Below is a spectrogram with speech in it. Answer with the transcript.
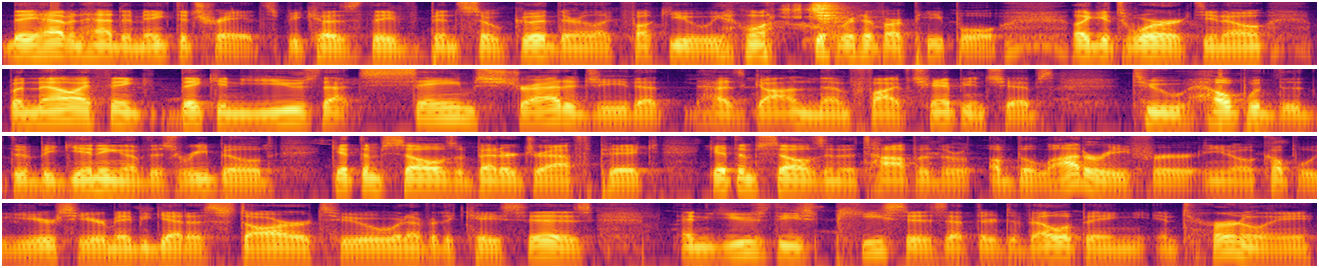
They haven't had to make the trades because they've been so good. They're like, "Fuck you, we don't want to get rid of our people." Like it's worked, you know. But now I think they can use that same strategy that has gotten them five championships to help with the, the beginning of this rebuild, get themselves a better draft pick, get themselves in the top of the of the lottery for you know a couple years here, maybe get a star or two or whatever the case is, and use these pieces that they're developing internally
